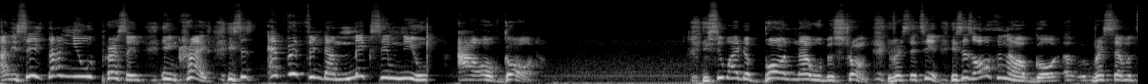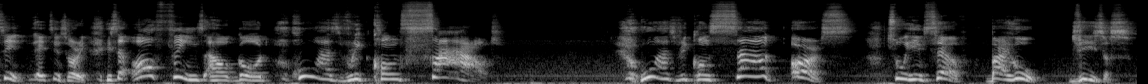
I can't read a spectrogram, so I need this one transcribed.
and he says that new person in Christ, he says everything that makes him new are of God. You see why the bond now will be strong. Verse 18, he says, All things are of God. Uh, verse 17, 18, sorry. He said, All things are of God who has reconciled, who has reconciled us to himself by who? Jesus.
